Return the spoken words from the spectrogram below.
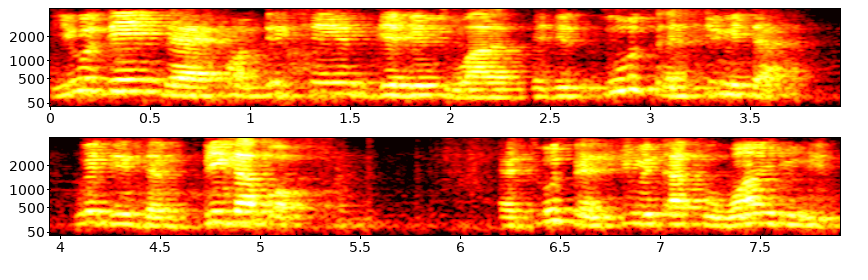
using the conditions given to us, it is 2 centimeter, which is the bigger box. A 2 centimeter to 1 unit,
